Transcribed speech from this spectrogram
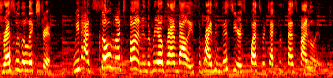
dressed with a lick strip. We've had so much fun in the Rio Grande Valley surprising this year's Quest for Texas Best finalists.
